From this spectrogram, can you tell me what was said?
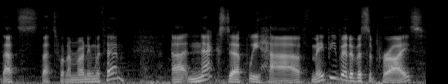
that's that's what I'm running with him. Uh, next up, we have maybe a bit of a surprise.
